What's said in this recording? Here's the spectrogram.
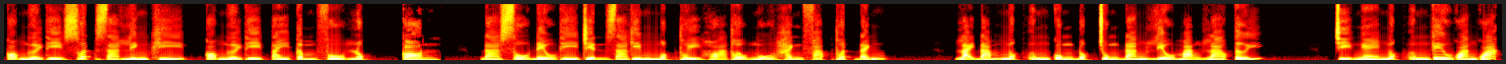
có người thì xuất ra linh khí, có người thì tay cầm phù lục, còn đa số đều thi triển ra kim một thủy hỏa thổ ngũ hành pháp thuật đánh. Lại đám ngốc ưng cùng độc trùng đang liều mạng lao tới. Chỉ nghe ngốc ưng kêu quang quát,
